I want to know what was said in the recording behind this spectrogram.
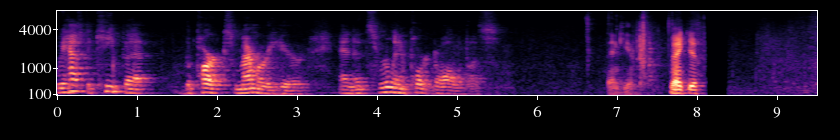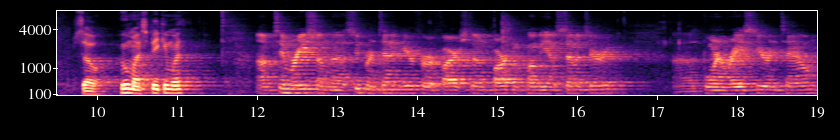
we have to keep that, the park's memory here, and it's really important to all of us. Thank you. Thank you. So, who am I speaking with? I'm Tim Reese. I'm the superintendent here for Firestone Park and Columbiana Cemetery. Uh, I was born and raised here in town.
